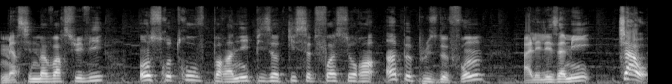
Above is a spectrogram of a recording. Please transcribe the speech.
Merci de m'avoir suivi, on se retrouve pour un épisode qui cette fois sera un peu plus de fond. Allez les amis, ciao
